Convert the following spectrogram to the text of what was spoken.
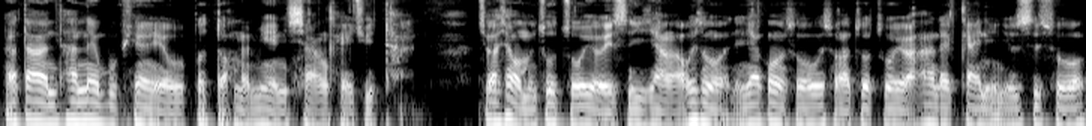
那当然，他那部片有不同的面向可以去谈。就好像我们做桌游也是一样啊。为什么人家跟我说为什么要做桌游？它的概念就是说，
